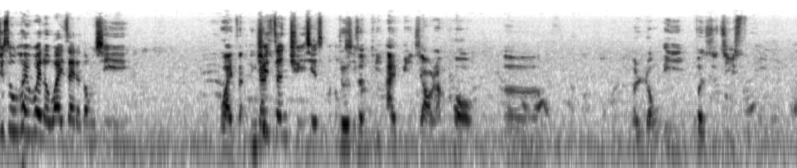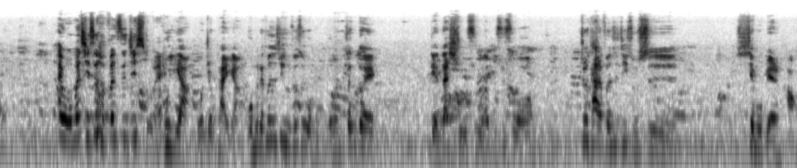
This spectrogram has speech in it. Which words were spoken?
就是会为了外在的东西外在应该去争取一些什么东西就是西？整体爱比较，然后呃，很容易愤世嫉俗。哎、我们其实很愤世嫉俗哎、不一样，我觉得不太一样。我们的分析技术就是我们我们针对点在输出，而不是说，就是他的分析技术是羡慕别人好，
